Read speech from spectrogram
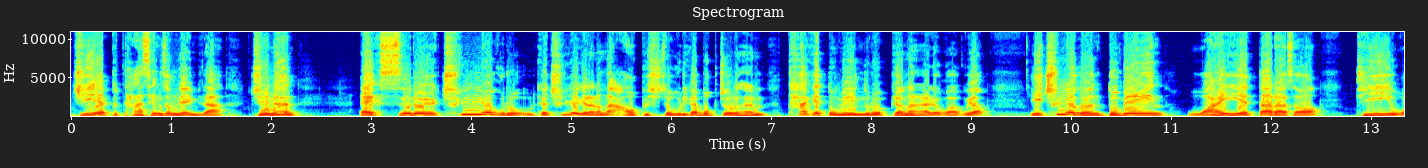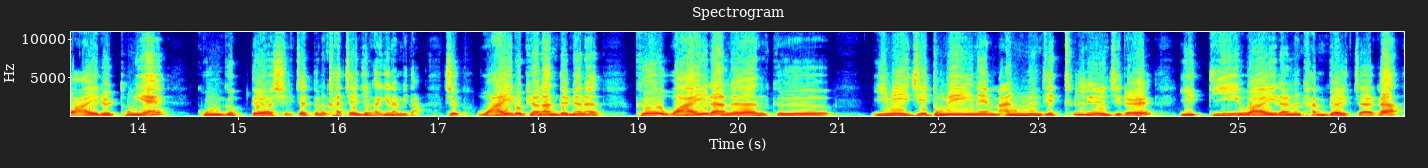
GF 다 생성자입니다. G는 X를 출력으로 그러니까 출력이라는 건 아웃풋이죠. 우리가 목적으로 하는 타겟 도메인으로 변환하려고 하고요. 이 출력은 도메인 Y에 따라서 DY를 통해 공급되어 실제 또는 가짜인지를 확인합니다. 즉 Y로 변환되면은 그 Y라는 그 이미지 도메인에 맞는지 틀리는지를 이 DY라는 감별자가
